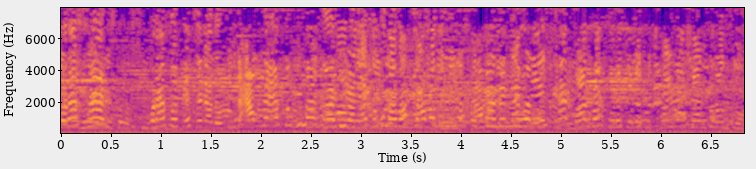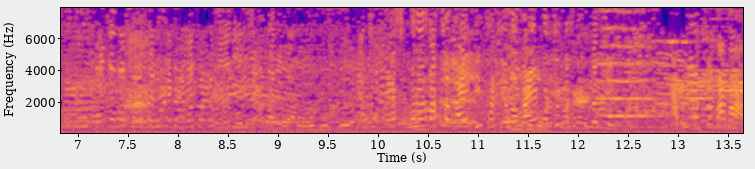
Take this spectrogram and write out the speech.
ওরা স্যার ওরা তো বেঁচে গেল কিন্তু আমরা এতগুলো গার্ডিয়ান এতগুলো বাচ্চা আমাদের আমাদের নিয়ে স্যার বারবার করে চলেছে ছয় মাস অন্তর অন্তর। গত বছর থেকে ঢাকা চাপা আবার বাচ্চা গায়ে কি থাকে? ওর গায়ে পড়তে পারছে না আপনি একটা বাবা না না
